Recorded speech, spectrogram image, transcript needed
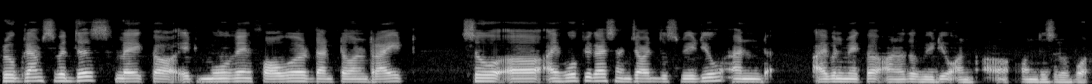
programs with this like uh, it moving forward then turn right so i hope you guys enjoyed this video and i will make another video on on this robot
